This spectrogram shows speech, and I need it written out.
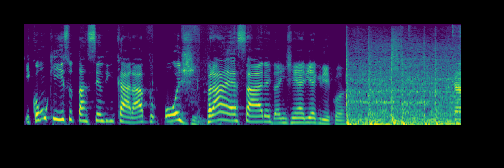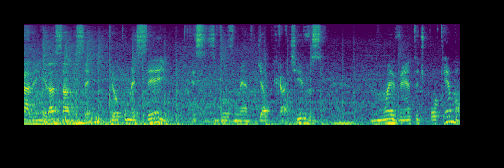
e como que isso está sendo encarado hoje para essa área da engenharia agrícola? Cara, é engraçado isso aí, que eu comecei esse desenvolvimento de aplicativos num evento de Pokémon.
